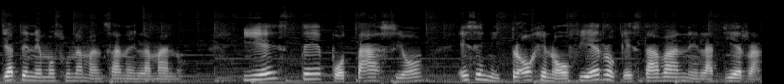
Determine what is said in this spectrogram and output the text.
Ya tenemos una manzana en la mano y este potasio, ese nitrógeno o fierro que estaban en la tierra,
